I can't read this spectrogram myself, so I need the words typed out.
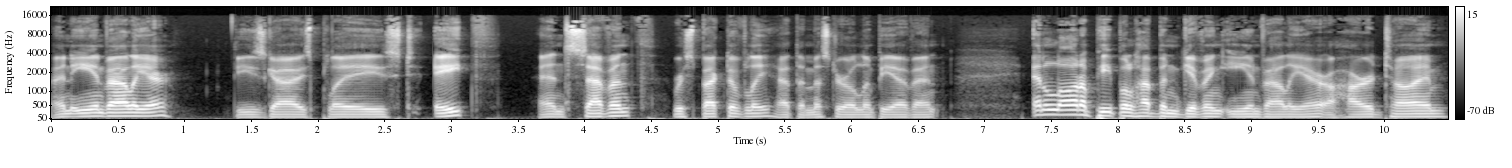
and Iain Valliere. These guys placed 8th and 7th, respectively, at the Mr. Olympia event. And a lot of people have been giving Iain Valliere a hard time,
